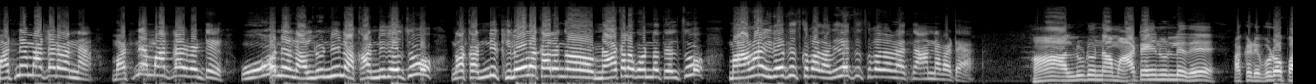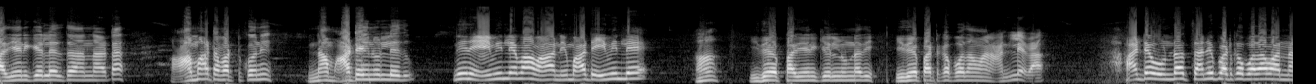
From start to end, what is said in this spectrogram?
మటనే మాట్లాడవన్నా. మటనే మాట్లాడవంటే ఓ నేను అల్లుండి నాకు అన్ని తెలుసు నాకు అన్ని కిలోల కారంగా మేకల కొన్న తెలుసు. మామ ఇదే తీసుకుపోదాం ఇదే తీసుకుపోదాం అన్నమాట. ఆ అల్లుడు నా మాట అయినులేదే అక్కడ ఎవడో పదిహేను కేళ్ళు వెళ్తుంది అన్నట ఆ మాట పట్టుకొని నా మాట అయినులేదు నేను ఏమిలే మావా నీ మాట ఏమిలే ఆ, ఇదే పదిహేను కేళ్ళు ఉన్నది ఇదే పట్టుకపోదాం అని అనలేదా? అంటే ఉండొచ్చు అని పట్టుకపోదాం అన్న.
